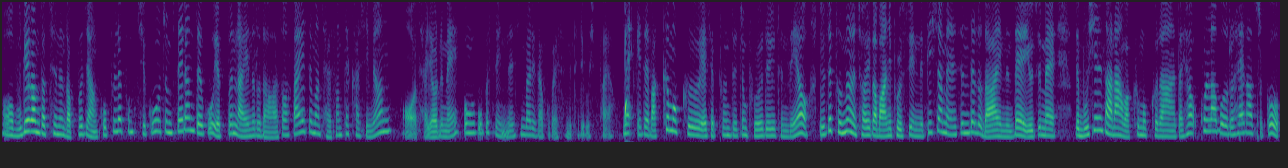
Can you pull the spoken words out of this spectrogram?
어, 무게감 자체는 나쁘지 않고 플랫폼 치고 좀 세련되고 예쁜 라인으로 나와서 사이즈만 잘 선택하시면 어, 잘 여름에 뽕을 뽑을 수 있는 신발이라고 말씀을 드리고 싶어요. 네, 이제 마크모크의 제품들 좀 보여드릴 텐데요. 이 제품은 저희가 많이 볼 수 있는 피셔맨 샌들로 나와 있는데 요즘에 이제 무신사랑 마크모크랑 다 협- 콜라보를 해가지고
